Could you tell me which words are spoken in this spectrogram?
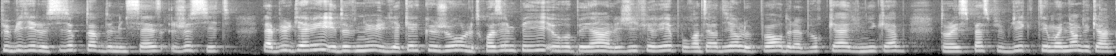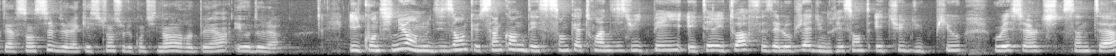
publié le 6 octobre 2016, je cite La Bulgarie est devenue, il y a quelques jours, le troisième pays européen à légiférer pour interdire le port de la burqa et du niqab dans l'espace public, témoignant du caractère sensible de la question sur le continent européen et au-delà. Il continue en nous disant que 50 des 198 pays et territoires faisaient l'objet d'une récente étude du Pew Research Center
